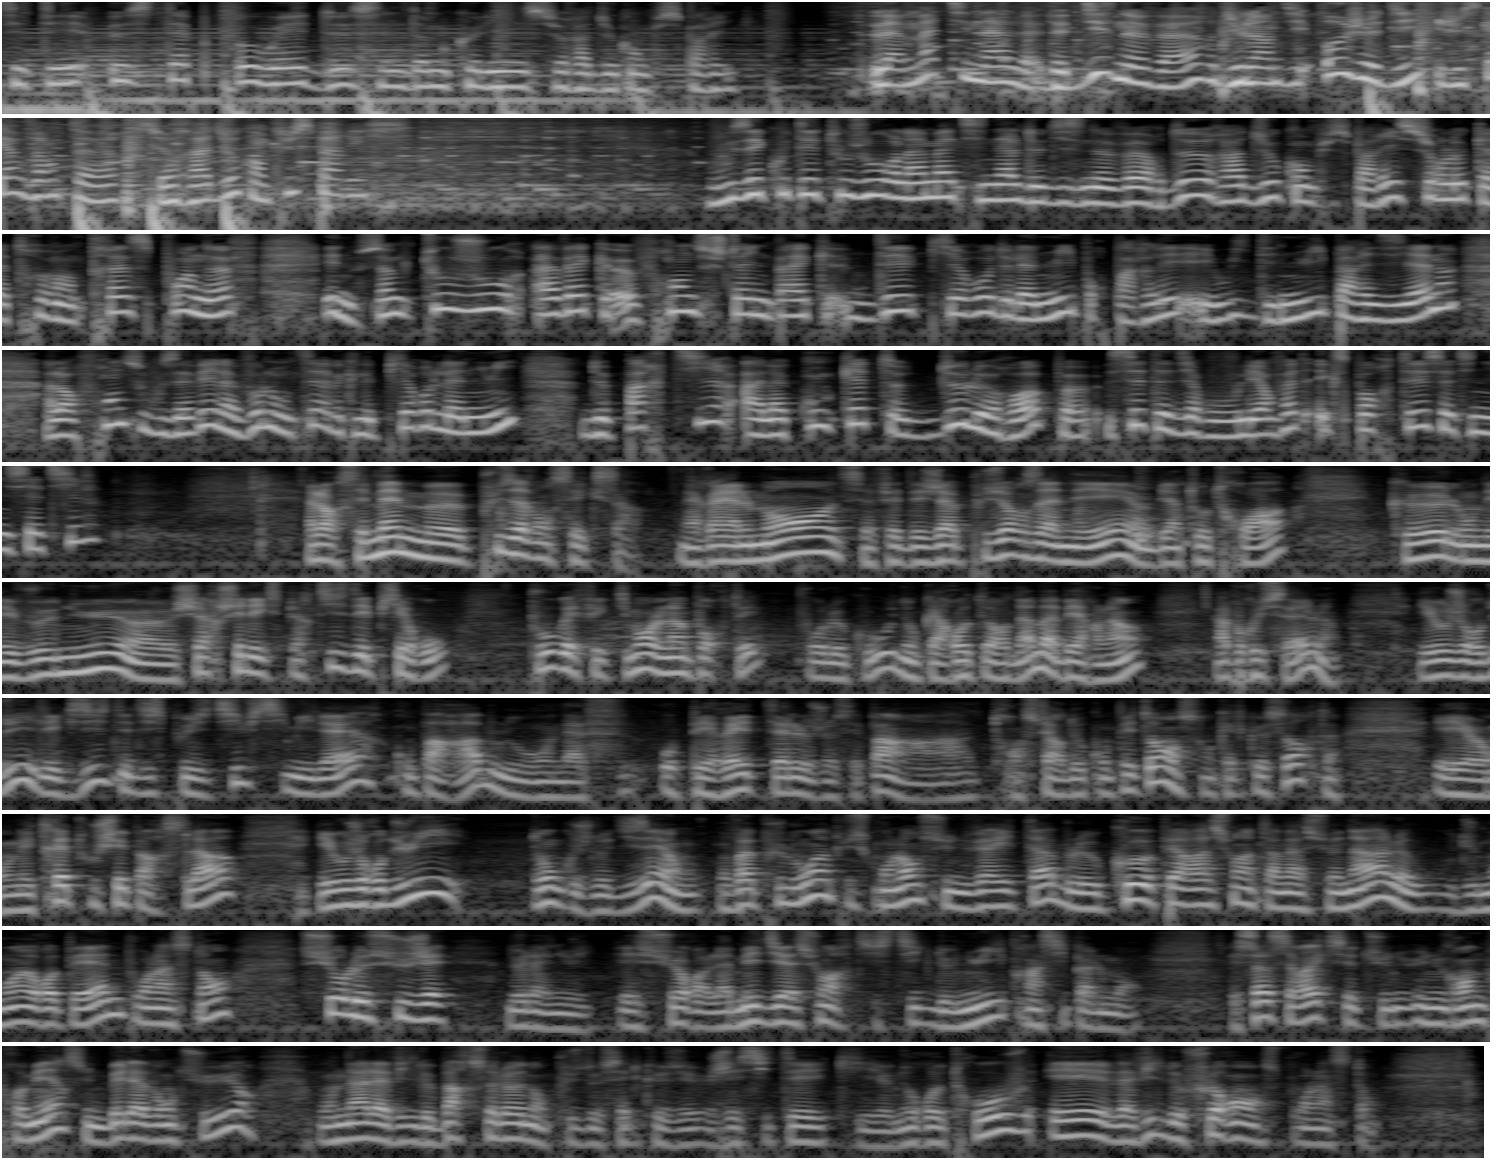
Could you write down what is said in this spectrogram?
C'était A Step Away de Seldom Collins sur Radio Campus Paris. La matinale de 19h du lundi au jeudi jusqu'à 20h sur Radio Campus Paris. Vous écoutez toujours la matinale de 19h de Radio Campus Paris sur le 93.9 et nous sommes toujours avec euh, Franz Steinbach des Pierrots de la Nuit pour parler, et oui, des nuits parisiennes. Alors Franz, vous avez la volonté avec les Pierrots de la Nuit de partir à la conquête de l'Europe, c'est-à-dire vous voulez en fait exporter cette initiative? Alors c'est même euh, plus avancé que ça. Réellement, ça fait déjà plusieurs années, euh, bientôt trois, que l'on est venu chercher l'expertise des Pierrots pour effectivement l'importer, pour le coup, donc à Rotterdam, à Berlin, à Bruxelles. Et aujourd'hui, il existe des dispositifs similaires, comparables, où on a opéré tel, je ne sais pas, un transfert de compétences en quelque sorte. Et euh, on est très touché par cela. Et aujourd'hui, donc, je le disais, on, on va plus loin puisqu'on lance une véritable coopération internationale, ou du moins européenne pour l'instant, sur le sujet de la nuit et sur la médiation artistique de nuit principalement. Et ça, c'est vrai que c'est une, grande première, c'est une belle aventure. On a la ville de Barcelone, en plus de celle que j'ai citée, qui nous retrouve, et la ville de Florence pour l'instant.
